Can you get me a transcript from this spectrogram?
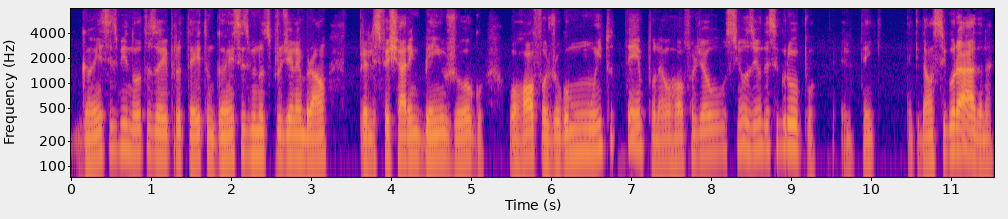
ganha esses minutos aí pro Tatum, ganha esses minutos pro Jalen Brown, para eles fecharem bem o jogo. O Hofford jogou muito tempo, né? O Hofford é o senhorzinho desse grupo. Ele tem que, tem que dar uma segurada, né?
